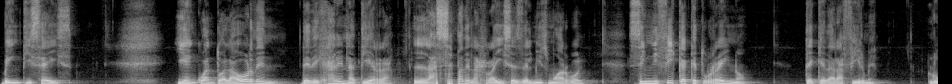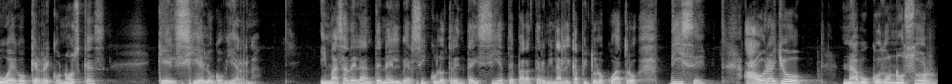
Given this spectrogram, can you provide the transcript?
26, y en cuanto a la orden de dejar en la tierra la cepa de las raíces del mismo árbol, significa que tu reino te quedará firme, luego que reconozcas que el cielo gobierna. Y más adelante en el versículo 37, para terminar el capítulo 4, dice, ahora yo, Nabucodonosor,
